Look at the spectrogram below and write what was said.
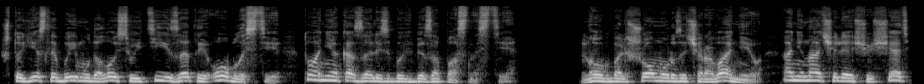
что если бы им удалось уйти из этой области, то они оказались бы в безопасности. Но к большому разочарованию они начали ощущать,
